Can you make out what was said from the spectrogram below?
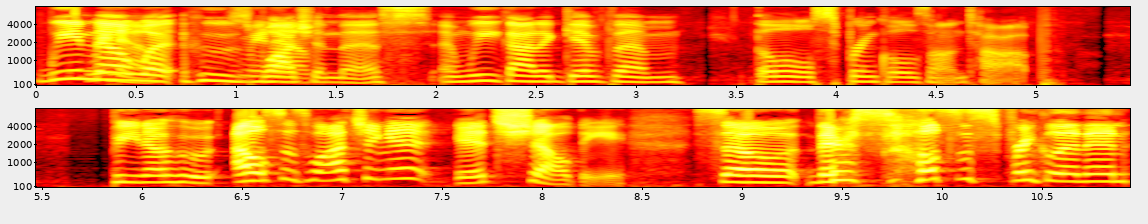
We know, know. what who's We know. watching this, and we got to give them the little sprinkles on top. but you know who else is watching it? It's Shelby. So there's also sprinkling in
